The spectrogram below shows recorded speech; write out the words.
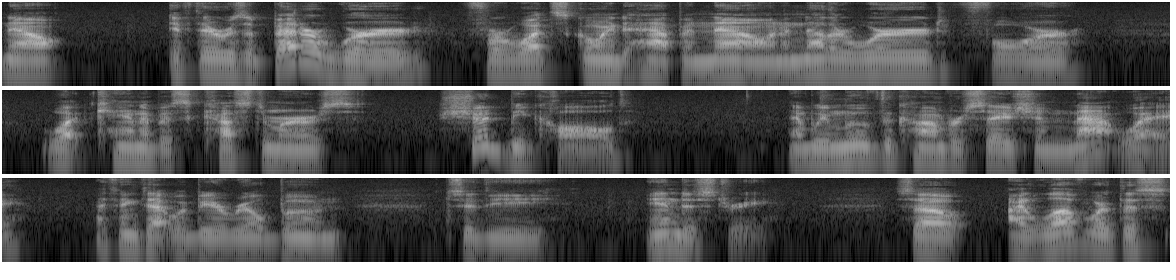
Now, if there was a better word for what's going to happen now and another word for what cannabis customers should be called, and we move the conversation that way, I think that would be a real boon to the industry. So I love what this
